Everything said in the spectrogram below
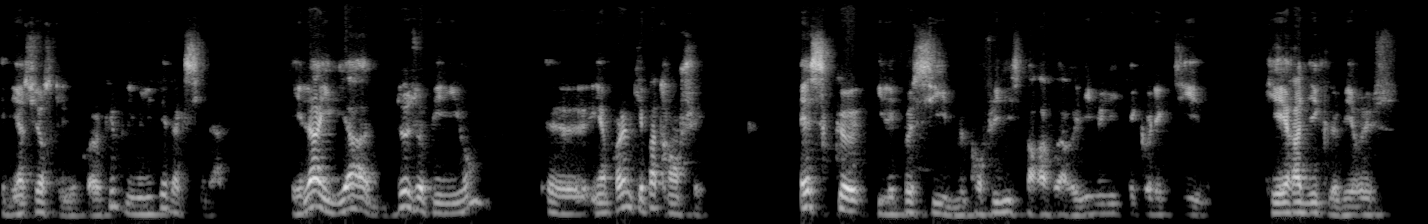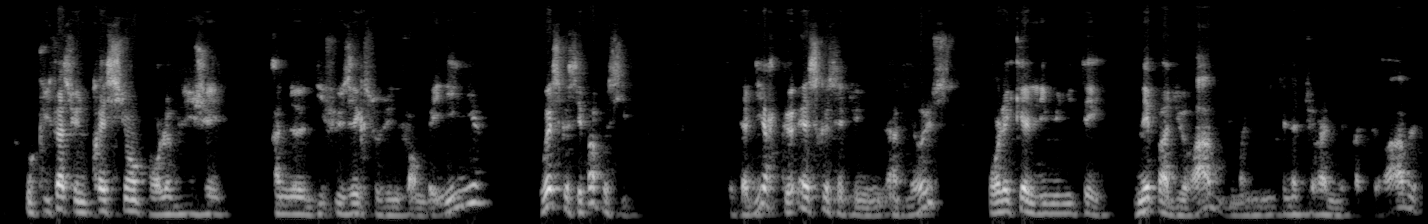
et bien sûr ce qui nous préoccupe, l'immunité vaccinale. Et là, il y a deux opinions et un problème qui n'est pas tranché. Est-ce qu'il est possible qu'on finisse par avoir une immunité collective qui éradique le virus ou qu'il fasse une pression pour l'obliger à ne diffuser que sous une forme bénigne ou est-ce que ce n'est pas possible? C'est-à-dire que est-ce que c'est un virus pour lequel l'immunité n'est pas durable, l'immunité naturelle n'est pas durable,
